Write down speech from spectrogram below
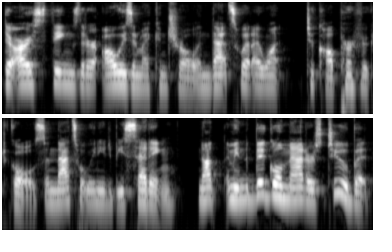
there are things that are always in my control. And that's what I want to call perfect goals. And that's what we need to be setting. Not, I mean, the big goal matters too, but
